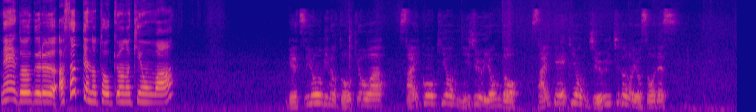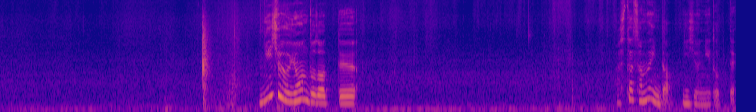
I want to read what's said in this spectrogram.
ねえグーグルあさっての東京の気温は？月曜日の東京は最高気温24度最低気温11度の予想です。24度だって明日寒いんだ。22度って。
